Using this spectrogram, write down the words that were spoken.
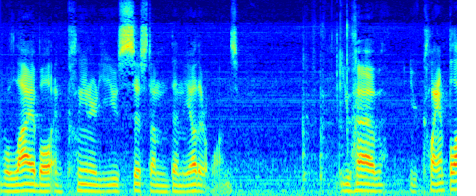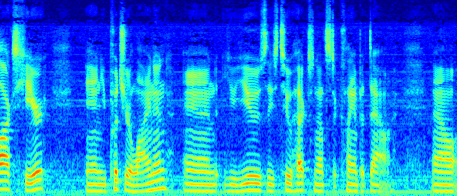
reliable and cleaner to use system than the other ones. You have your clamp blocks here and you put your line in and you use these two hex nuts to clamp it down. Now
